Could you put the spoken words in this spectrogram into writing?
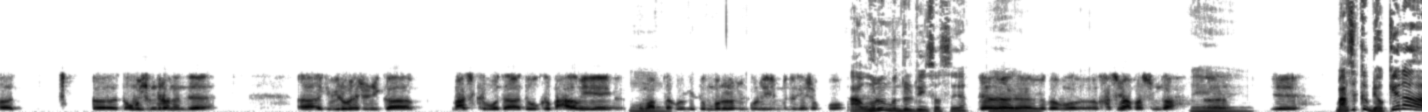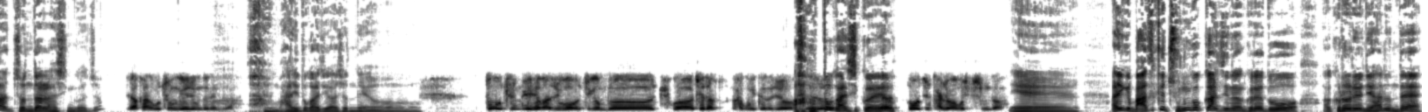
어, 어 너무 힘들었는데 아 이렇게 위로를 해주니까 마스크보다도 그 마음이 고맙다고 이렇게 눈물을 흘리신 분도 계셨고 아 우는 분들도 있었어요? 네네네 이거 너무 가슴이 아팠습니다. 예. 어, 예 마스크 몇 개나 전달하신 거죠? 약 한 5천 개 정도 됩니다. 아유, 많이도 가져가셨네요. 또 준비해가지고 지금 어, 추가 제작하고 있거든요. 아, 또 가실 거예요? 네, 또 지금 달려가고 싶습니다. 예. 아니, 이게 마스크 주는 것까지는 그래도 아, 그러려니 하는데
